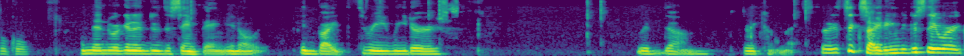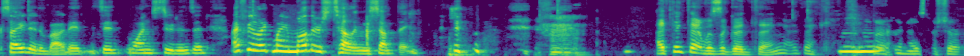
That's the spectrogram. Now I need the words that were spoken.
Cool, cool. and then we're gonna do the same thing. You know, invite three readers with um, three comments. So it's exciting because they were excited about it. It said one student said, "I feel like my mother's telling me something." I think that was a good thing. I think Mhm. who knows for sure.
